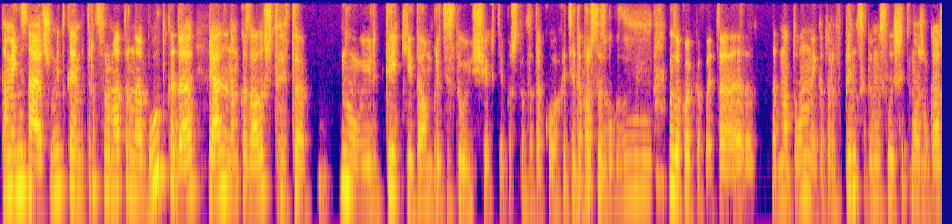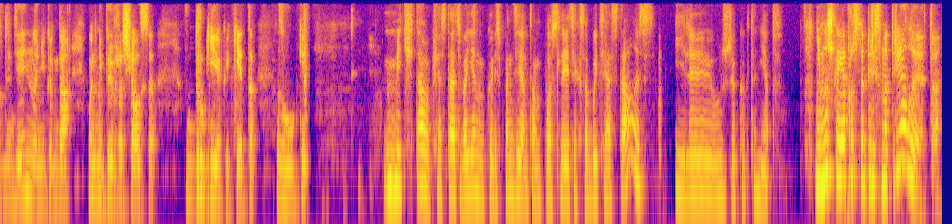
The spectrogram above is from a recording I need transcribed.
Там, я не знаю, шумит какая-нибудь трансформаторная будка, да, реально нам казалось, что это, ну, или крики там протестующих, типа что-то такое. Хотя это просто звук, ну, такой какой-то э, однотонный, который, в принципе, мы слышать можем каждый день, но никогда он не превращался в другие какие-то звуки мечта вообще стать военным корреспондентом после этих событий осталась или уже как-то нет? Немножко я просто пересмотрела это.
